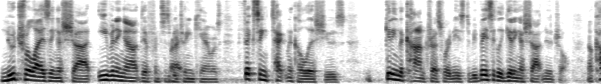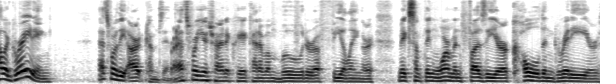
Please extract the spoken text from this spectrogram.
neutralizing a shot, evening out differences Right. between cameras, fixing technical issues, getting the contrast where it needs to be, basically getting a shot neutral. Now, color grading, that's where the art comes in. That's where you're trying to create kind of a mood or a feeling or make something warm and fuzzy or cold and gritty or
